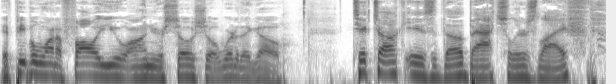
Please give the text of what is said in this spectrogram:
If people want to follow you on your social, where do they go? TikTok is the bachelor's life,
